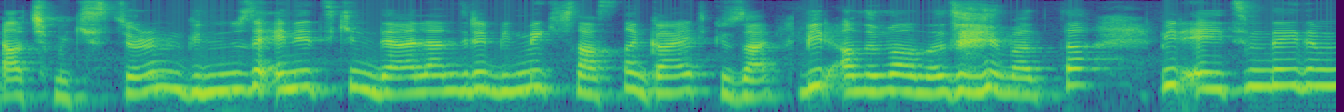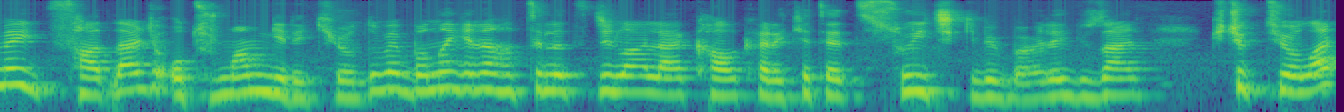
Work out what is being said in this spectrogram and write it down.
açmak istiyorum. Gününüzü en etkin değerlendirebilmek için aslında gayet güzel. Bir anımı anlatayım hatta. Bir eğitimdeydim ve saatlerce oturmam gerekiyordu ve bana gelen hatırlatıcılarla kalk hareket et, su iç gibi böyle güzel küçük tüyolar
